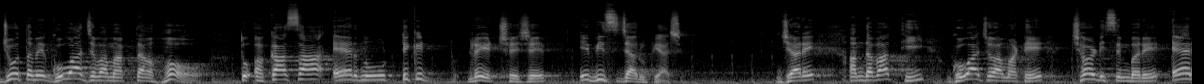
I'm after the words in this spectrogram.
જો તમે ગોવા જવા માગતા હો, તો અકાસા એરનું ટિકિટ રેટ છે છે એ વીસ હજાર રૂપિયા છે. જ્યારે અમદાવાદથી ગોવા જવા માટે છ ડિસેમ્બરે એર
